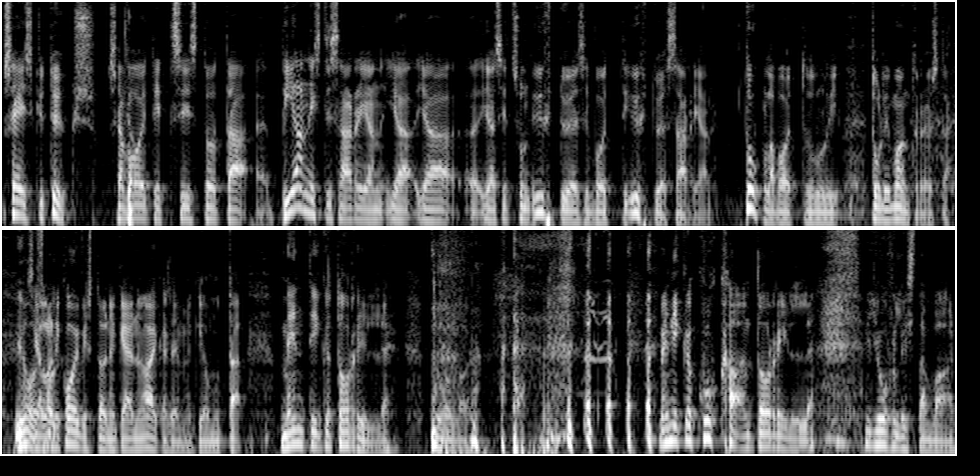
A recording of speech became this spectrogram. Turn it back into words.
71. Sä voitit siis tuota pianistisarjan ja, ja, ja sit sun yhtyesi voitti yhtyesarjan. Tuplavoitto tuli, tuli Montreuxsta. Joo, Siellä oli Koivistoinen käynyt aikaisemminkin jo, mutta mentiinkö torille tuolloin? Menikö kukaan torille juhlistamaan?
